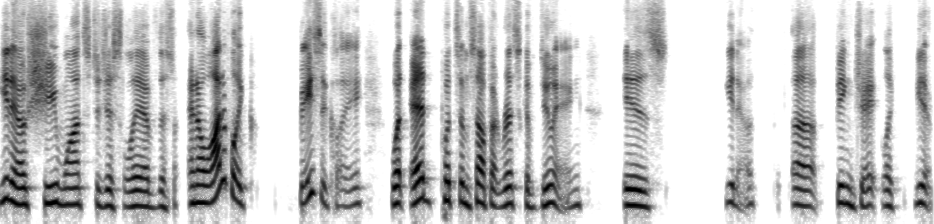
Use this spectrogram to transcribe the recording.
you know she wants to just live this and a lot of like basically what ed puts himself at risk of doing is you know, uh, being jail, like you know,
